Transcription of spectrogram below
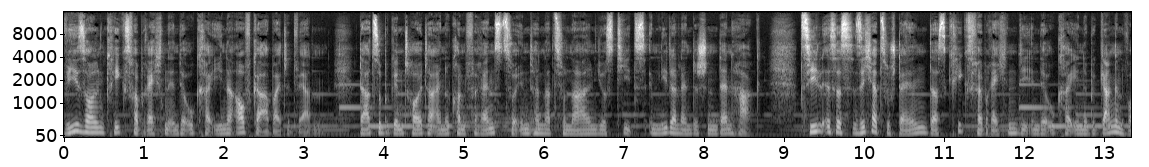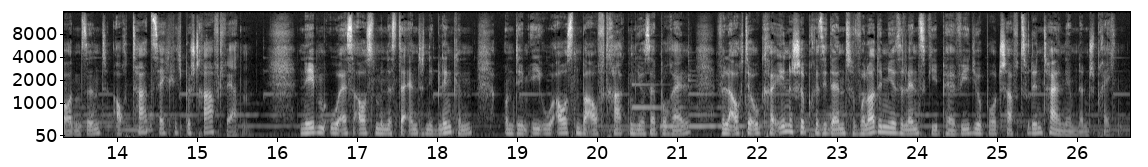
Wie sollen Kriegsverbrechen in der Ukraine aufgearbeitet werden? Dazu beginnt heute eine Konferenz zur internationalen Justiz im niederländischen Den Haag. Ziel ist es sicherzustellen, dass Kriegsverbrechen, die in der Ukraine begangen worden sind, auch tatsächlich bestraft werden. Neben US-Außenminister Anthony Blinken und dem EU-Außenbeauftragten Josep Borrell will auch der ukrainische Präsident Volodymyr Zelensky per Videobotschaft zu den Teilnehmenden sprechen.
